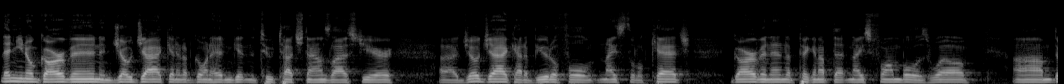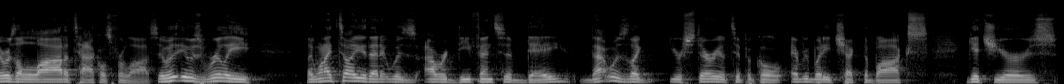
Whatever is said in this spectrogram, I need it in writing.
Then, you know, Garvin and Joe Jack ended up going ahead and getting the two touchdowns last year. Uh, Joe Jack had a beautiful, nice little catch. Garvin ended up picking up that nice fumble as well. Um, there was a lot of tackles for loss. It was, it was really like when I tell you that it was our defensive day, that was like your stereotypical everybody check the box, get yours,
